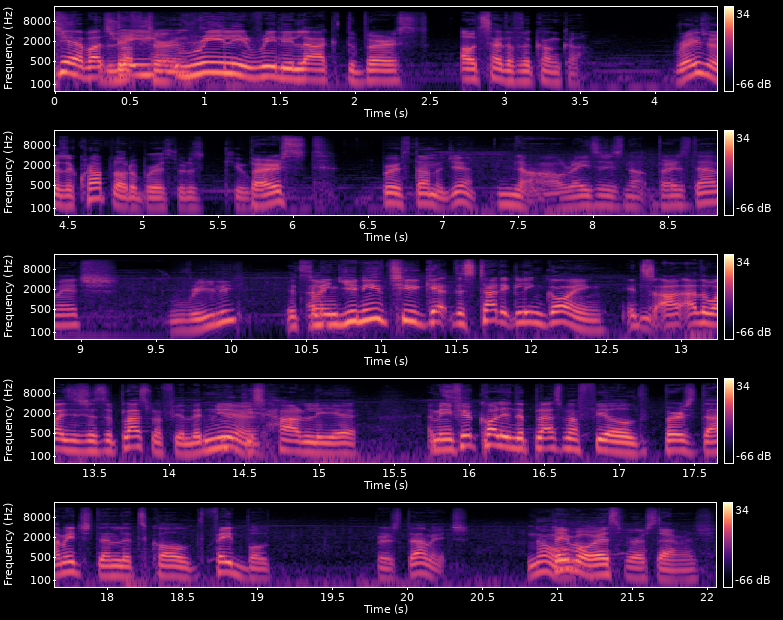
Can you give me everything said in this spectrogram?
Yeah, but they turn. really, really lack the burst outside of the Kunkka. Razor has a crap load of burst with his Q. Burst? burst damage, yeah. No, Razor is not burst damage. Really? It's I like mean, you need to get the static link going. It's uh, otherwise it's just a plasma field. The nuke Yeah. is hardly. A, I mean, if you're calling the plasma field burst damage, then let's call Fade Bolt burst damage. no. Fable is burst damage.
